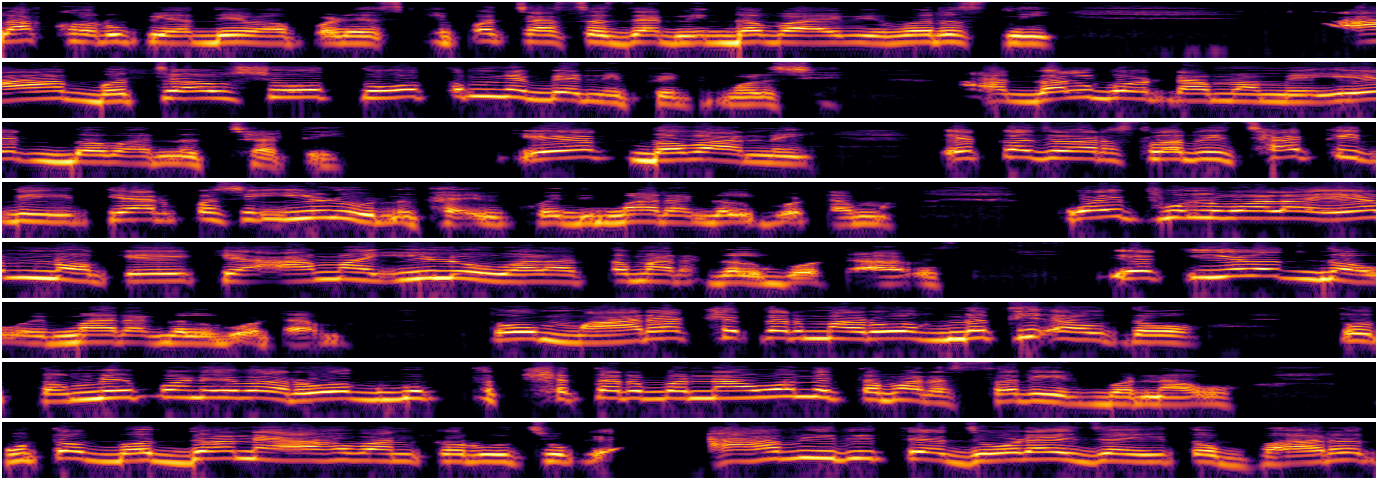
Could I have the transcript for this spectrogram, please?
લાખો રૂપિયા દેવા પડે કે પચાસ હજારની દવા આવી વર્ષની. આ બચાવશો તો તમને બેનિફિટ મળશે. આ ગલગોટામાં મેં એક દવા નથી છાંટી. એક દવા નહીં. એક જ વાર સ્લરી છાંટી હતી ત્યાર પછી ઈળું નથી આવ્યું કોઈ દી મારા ગલગોટામાં. કોઈ ફૂલવાળા એમ ન કહે કે આમાં ઈળું વાળા તમારા ગલગોટા આવે એક ઈળ જ ન હોય મારા ગલગોટામાં. તો મારા ખેતરમાં રોગ નથી આવતો, તો તમે પણ એવા રોગ મુક્ત ખેતર બનાવો ને તમારા શરીર બનાવો. હું તો બધાને આહવાન કરું છું કે આવી રીતે જોડાઈ જાય તો ભારત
